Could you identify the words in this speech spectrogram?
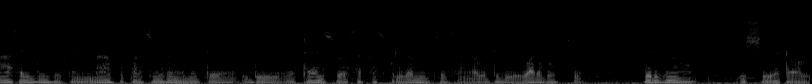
నా సైడ్ నుంచి అయితే నాకు పర్సనల్గా నేనైతే ఇది ట్రయల్స్లో సక్సెస్ఫుల్గా మీట్ చేశాను కాబట్టి ఇది వాడుకోవచ్చు. There is no issue at all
